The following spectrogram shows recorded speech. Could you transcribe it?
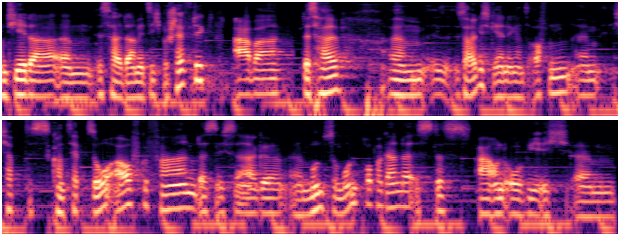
und jeder ähm, ist halt damit sich beschäftigt. Aber deshalb ähm, sage ich gerne ganz offen, ähm, ich habe das Konzept so aufgefahren, dass ich sage, äh, Mund-zu-Mund-Propaganda ist das A und O, wie ich ähm,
